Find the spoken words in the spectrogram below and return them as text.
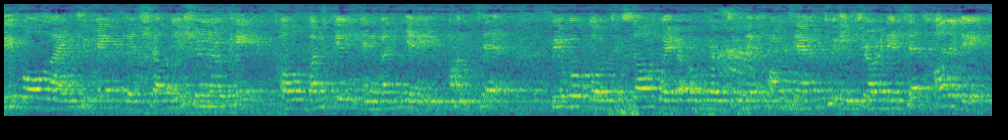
People like to make the traditional cake called chưng and bánh People go to somewhere or go to their hometown to enjoy their Tet holiday.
